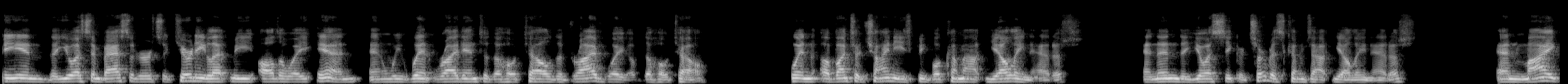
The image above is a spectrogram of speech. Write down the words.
being the US ambassador, security let me all the way in, and we went right into the hotel, the driveway of the hotel. When a bunch of Chinese people come out yelling at us, and then the US Secret Service comes out yelling at us. And my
